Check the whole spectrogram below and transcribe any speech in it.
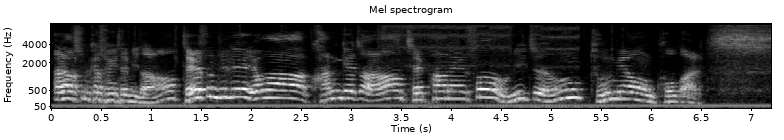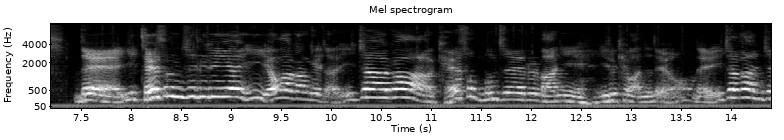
안녕하십니까 정희태입니다. 대순진리의 영화 관계자 재판에서 위증 두명 고발. 네, 이 대순진리의 이 영화 관계자 이자가 계속 문제를 많이 일으켜 왔는데요. 네, 이자가 이제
